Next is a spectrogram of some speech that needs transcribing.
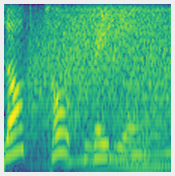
Blog Talk Radio.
